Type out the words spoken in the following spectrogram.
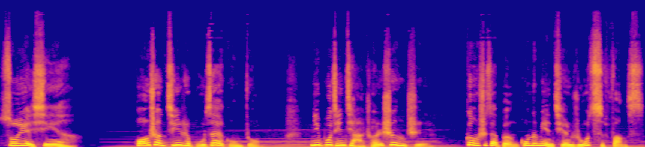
苏月心啊，皇上今日不在宫中，你不仅假传圣旨，更是在本宫的面前如此放肆。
